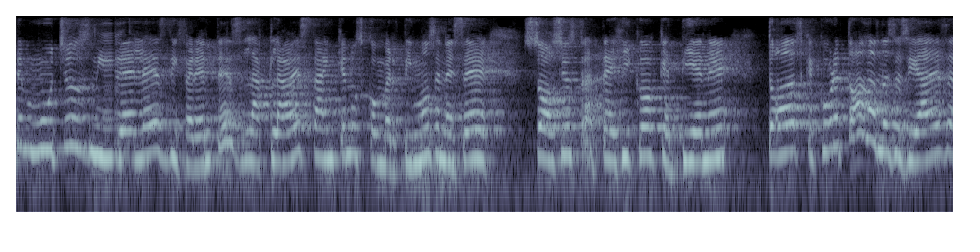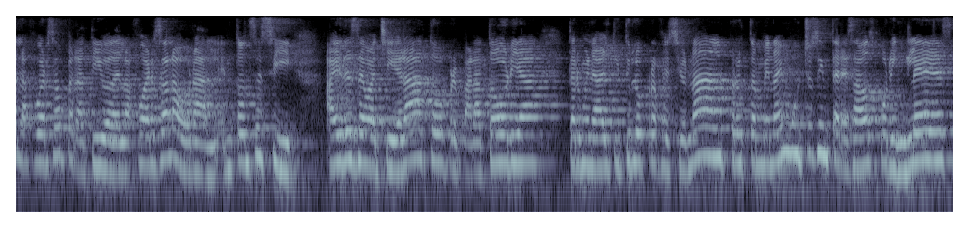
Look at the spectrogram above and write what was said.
de muchos niveles diferentes. La clave está en que nos convertimos en ese socio estratégico que tiene todas, que cubre todas las necesidades de la fuerza operativa, de la fuerza laboral. Entonces, sí, hay desde bachillerato, preparatoria, terminar el título profesional, pero también hay muchos interesados por inglés,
